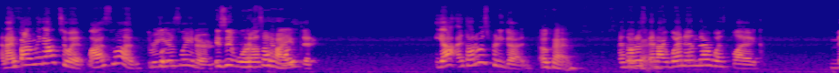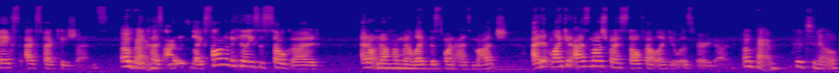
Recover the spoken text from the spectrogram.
And I finally got to it last month, three but years later. Is it worth the hype? Yeah, I thought it was pretty good. Okay. I thought okay. it was, and I went in there with like mixed expectations. Okay. Because I was like, Song of Achilles is so good. I don't know if I'm going to like this one as much. I didn't like it as much, but I still felt like it was very good. Okay, good to know.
